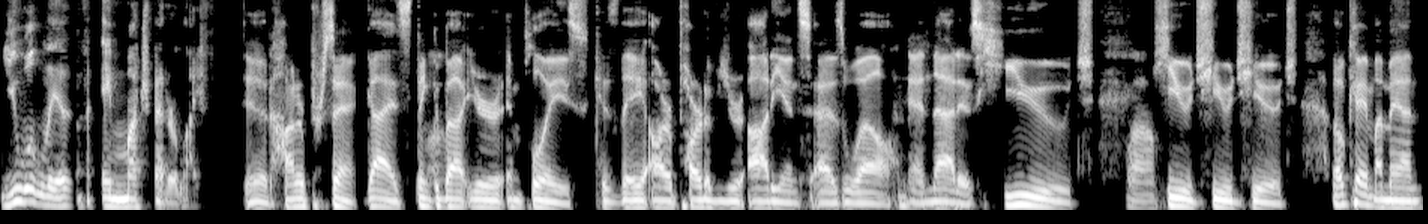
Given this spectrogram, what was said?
you will live a much better life. Dude, 100%. Guys, think Wow. about your employees because they are part of your audience as well. And that is huge, Wow. huge, huge, huge. Okay, my man,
